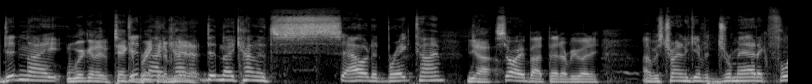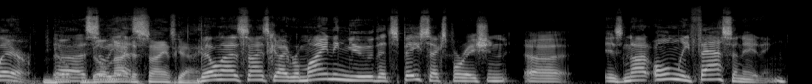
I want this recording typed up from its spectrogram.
Didn't I We're going to take a break I in a kinda, minute. Didn't I kind of sound at break time? Yeah. Sorry about that, everybody. I was trying to give it dramatic flair. Bill, Uh, Bill so Nye, yes, the science guy. Bill Nye the Science Guy, reminding you that space exploration uh, is not only fascinating,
